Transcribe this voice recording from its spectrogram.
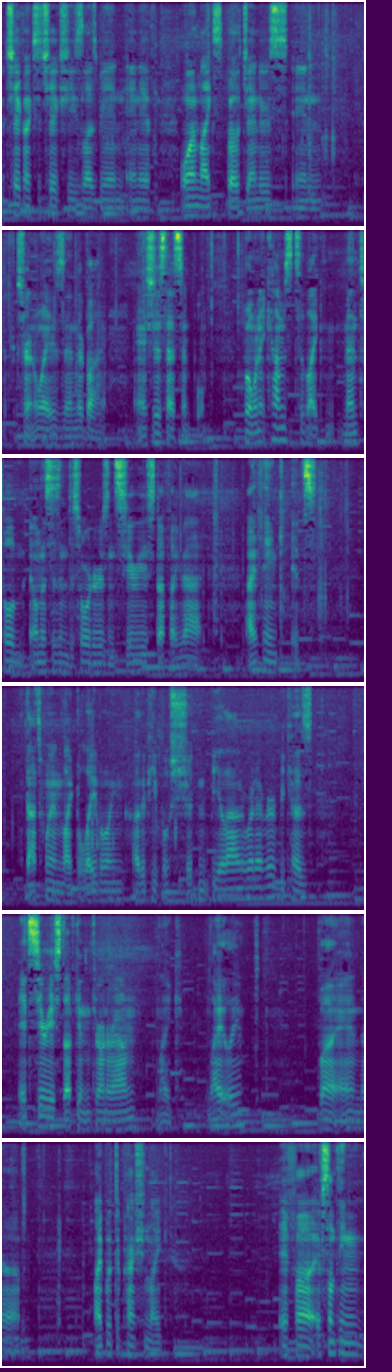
a chick likes a chick, she's lesbian, and if one likes both genders in certain ways, then they're bi, and it's just that simple. But when it comes to like mental illnesses and disorders and serious stuff like that, I think it's that's when like the labeling other people shouldn't be allowed or whatever because it's serious stuff getting thrown around like lightly. But and um, like with depression, like if uh, if something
